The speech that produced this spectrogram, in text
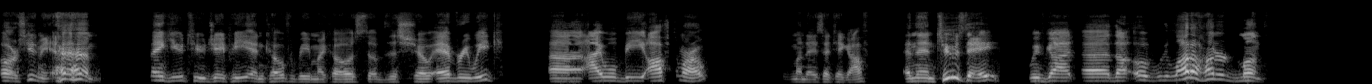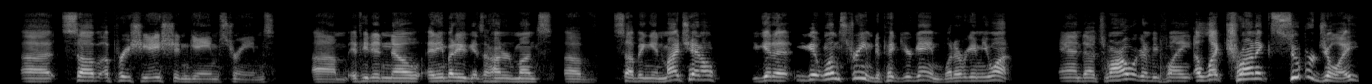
or excuse me. Thank you to JP and Cohh for being my co-host of this show every week. Uh, I will be off tomorrow because Mondays I take off, and then Tuesday we've got uh, the oh, a lot of hundred month uh, sub appreciation game streams. Um, if you didn't know, anybody who gets 100 months of subbing in my channel, you get a you get one stream to pick your game, whatever game you want. And uh, tomorrow we're going to be playing Electronic Super Joy,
